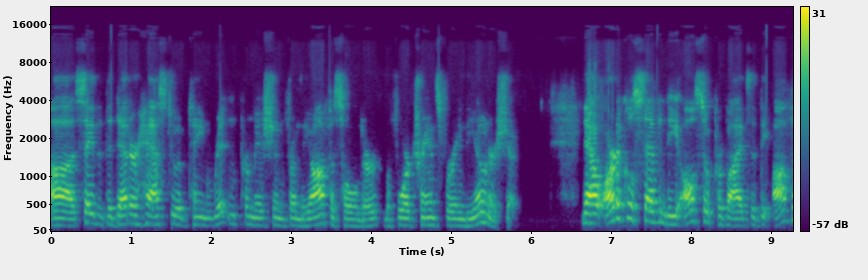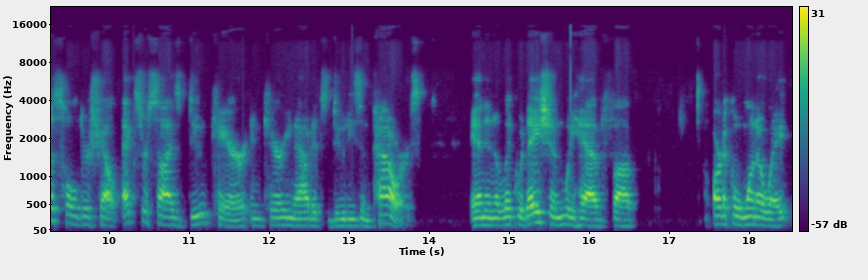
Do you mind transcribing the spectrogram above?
uh, say that the debtor has to obtain written permission from the office holder before transferring the ownership. Now, Article 70 also provides that the office holder shall exercise due care in carrying out its duties and powers. And in a liquidation, we have uh, Article 108,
